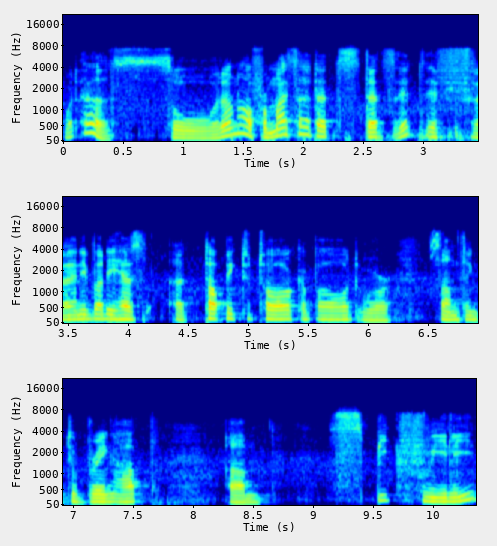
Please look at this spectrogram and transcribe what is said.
what else? So I don't know. From my side, that's that's it. If anybody has a topic to talk about or something to bring up, um, speak freely.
